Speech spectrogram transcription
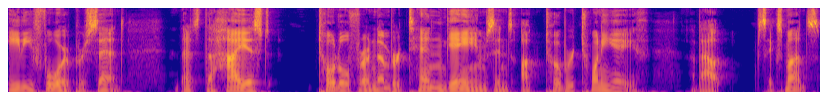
84%. That's the highest total for a number 10 game since October 28th, about six months.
